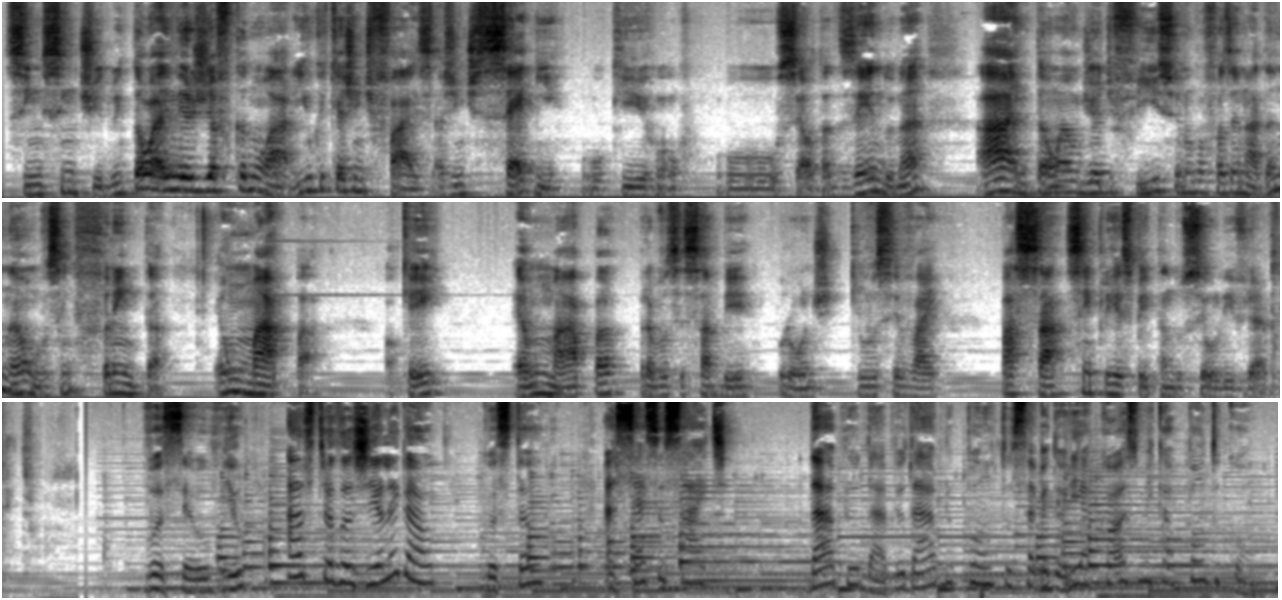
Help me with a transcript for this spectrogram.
sim sentido. Então a energia fica no ar. E o que, que a gente faz? A gente segue o que o, o céu está dizendo, né? Ah, então é um dia difícil, não vou fazer nada. Não, você enfrenta. É um mapa, ok? É um mapa para você saber por onde que você vai passar sempre respeitando o seu livre-arbítrio. Você ouviu Astrologia Legal. Gostou? Acesse o site www.sabedoriacosmica.com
